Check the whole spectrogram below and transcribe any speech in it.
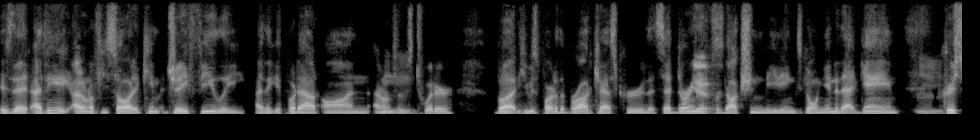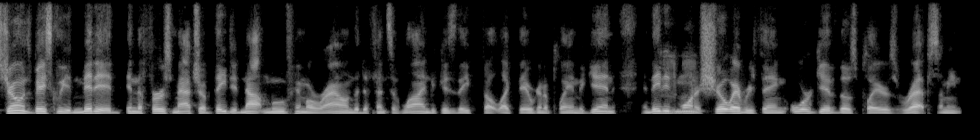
is that I think I don't know if you saw it. It came Jay Feely, I think it put out on I don't know if it was mm. Twitter, but he was part of the broadcast crew that said during Yes. the production meetings going into that game, Mm. Chris Jones basically admitted in the first matchup they did not move him around the defensive line because they felt like they were going to play him again and they didn't want to show everything or give those players reps. I mean,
